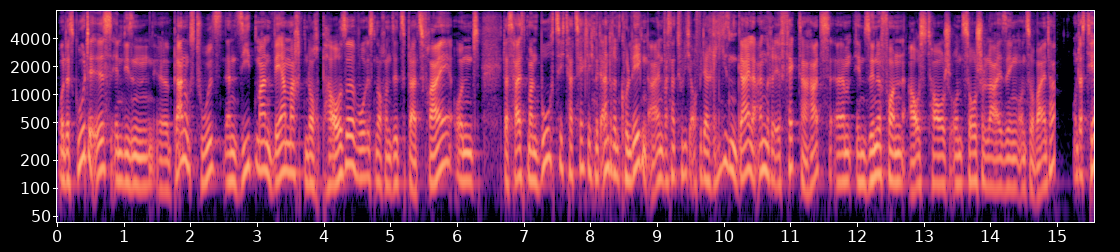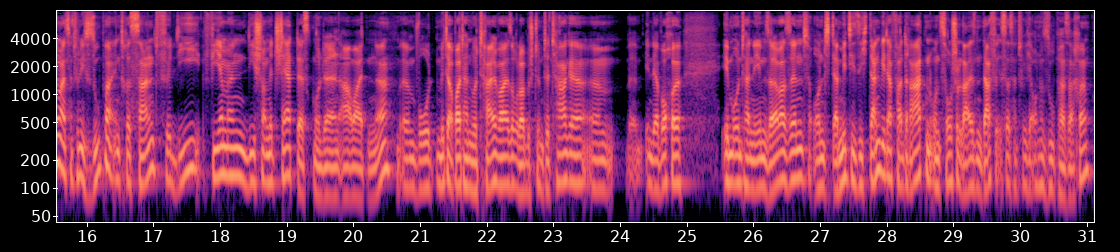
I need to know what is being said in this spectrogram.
Und das Gute ist, in diesen äh, Planungstools, dann sieht man, wer macht noch Pause, wo ist noch ein Sitzplatz frei. Und das heißt, man bucht sich tatsächlich mit anderen Kollegen ein, was natürlich auch wieder riesengeile andere Effekte hat ähm, im Sinne von Austausch und Socializing und so weiter. Und das Thema ist natürlich super interessant für die Firmen, die schon mit Shared Desk Modellen arbeiten, ne? ähm, wo Mitarbeiter nur teilweise oder bestimmte Tage ähm, in der Woche im Unternehmen selber sind. Und damit die sich dann wieder verdrahten und socialisen, dafür ist das natürlich auch eine super Sache.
